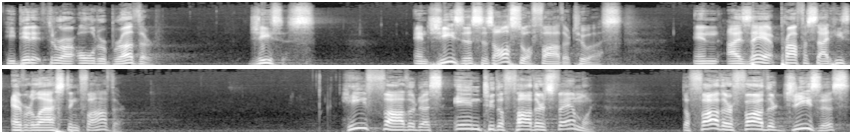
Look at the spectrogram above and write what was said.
He did it through our older brother, Jesus. And Jesus is also a father to us. In Isaiah prophesied, He's everlasting Father. He fathered us into the Father's family. The Father fathered Jesus,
